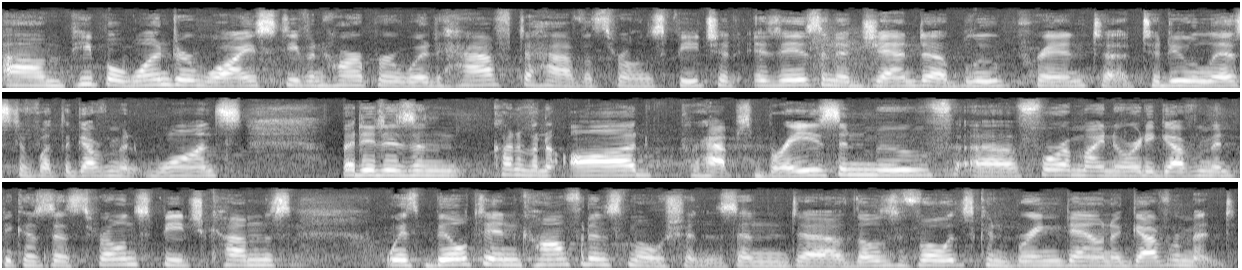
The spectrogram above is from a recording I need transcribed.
Um, people wonder why Stephen Harper would have to have a throne speech. it, it is an agenda, a blueprint, a to do list of what the government wants, but it is an, kind of an odd, perhaps brazen move uh, for a minority government because the throne speech comes with built in confidence motions, and uh, those votes can bring down a government.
